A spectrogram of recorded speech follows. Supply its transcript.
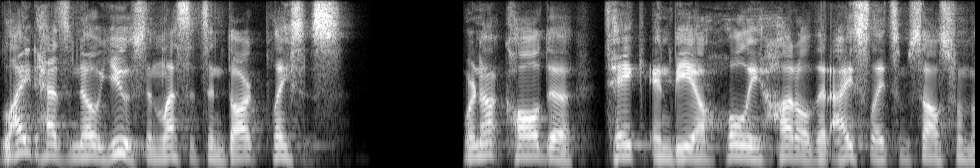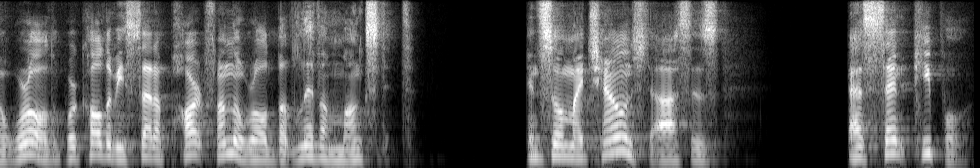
Light has no use unless it's in dark places. We're not called to take and be a holy huddle that isolates themselves from the world. We're called to be set apart from the world, but live amongst it. And so, my challenge to us is as sent people,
